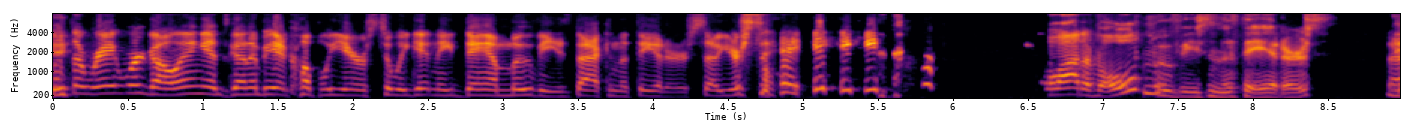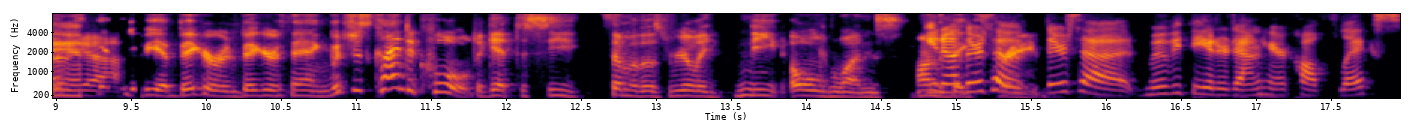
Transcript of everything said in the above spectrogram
at the rate we're going, it's gonna be a couple years till we get any damn movies back in the theaters. So you're safe. a lot of old movies in the theaters. Yeah. yeah. to be a bigger and bigger thing, which is kind of cool to get to see some of those really neat old ones on you the know, big there's screen. a there's a movie theater down here called Flicks,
